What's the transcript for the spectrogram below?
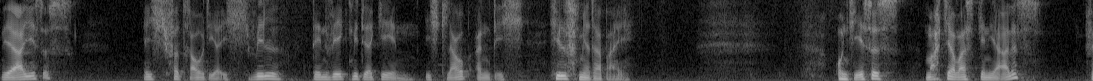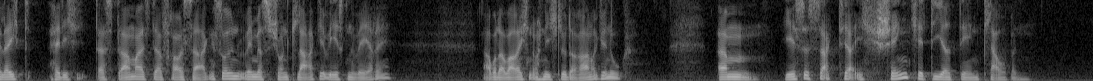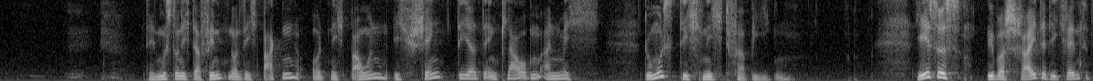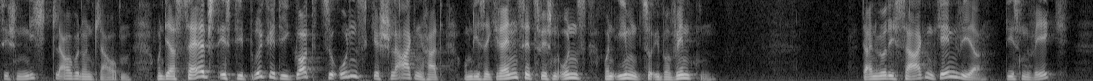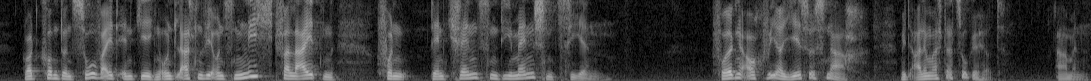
ja Jesus, ich vertraue dir, ich will den Weg mit dir gehen. Ich glaube an dich. Hilf mir dabei. Und Jesus macht ja was Geniales. Vielleicht hätte ich das damals der Frau sagen sollen, wenn mir es schon klar gewesen wäre. Aber da war ich noch nicht Lutheraner genug. Ähm, Jesus sagt ja, ich schenke dir den Glauben. Den musst du nicht erfinden und nicht backen und nicht bauen. Ich schenke dir den Glauben an mich. Du musst dich nicht verbiegen. Jesus überschreitet die Grenze zwischen Nichtglauben und Glauben. Und er selbst ist die Brücke, die Gott zu uns geschlagen hat, um diese Grenze zwischen uns und ihm zu überwinden. Dann würde ich sagen, gehen wir diesen Weg. Gott kommt uns so weit entgegen und lassen wir uns nicht verleiten von den Grenzen, die Menschen ziehen, folgen auch wir Jesus nach, mit allem, was dazugehört. Amen.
